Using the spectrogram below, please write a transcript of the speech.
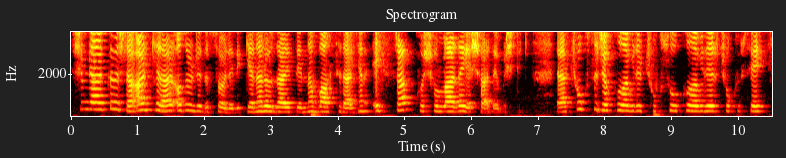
Şimdi arkadaşlar arkeler az önce de söyledik genel özelliklerinden bahsederken ekstrem koşullarda yaşar demiştik. Yani çok sıcak olabilir, çok soğuk olabilir, çok yüksek,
